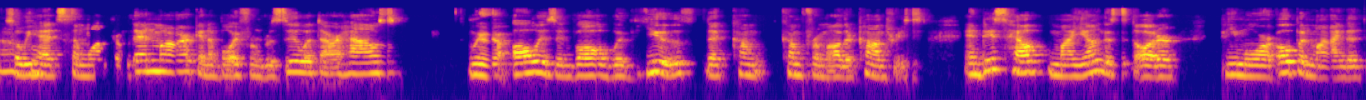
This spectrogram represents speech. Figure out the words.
Oh, so we cool. had someone from Denmark and a boy from Brazil at our house. We're always involved with youth that come come from other countries. And this helped my youngest daughter be more open-minded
